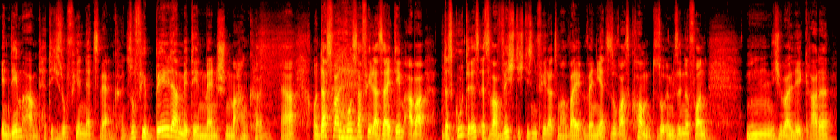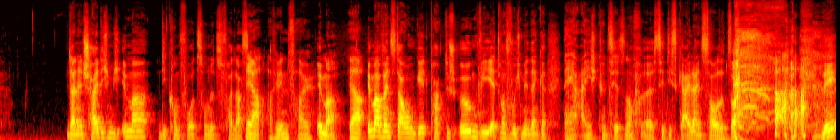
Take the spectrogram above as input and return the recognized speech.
in dem Abend hätte ich so viel netzwerken können, so viel Bilder mit den Menschen machen können. Ja? Und das war ein großer Fehler. Seitdem aber, das Gute ist, es war wichtig, diesen Fehler zu machen, weil wenn jetzt sowas kommt, so im Sinne von, hm, ich überlege gerade, dann entscheide ich mich immer, die Komfortzone zu verlassen. Ja, auf jeden Fall. Immer. Ja. Immer wenn es darum geht, praktisch irgendwie etwas, wo ich mir denke, naja, eigentlich könntest du jetzt noch äh, City Skylines zu Hause zocken. nee,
